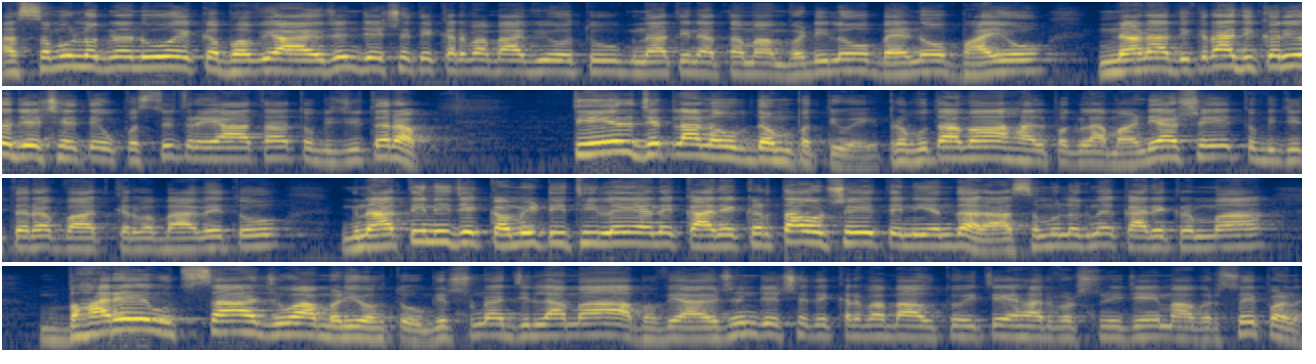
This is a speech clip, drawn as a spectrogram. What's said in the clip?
આ સમૂહ લગ્નનું એક ભવ્ય આયોજન જે છે તે કરવામાં આવ્યું હતું. જ્ઞાતિના તમામ વડીલો, બહેનો, ભાઈઓ, નાના દીકરા, દીકરીઓ જે છે તે ઉપસ્થિત રહ્યા હતા. તો બીજી તરફ, તેર જેટલા નવ પ્રભુતામાં હાલ પગલાં માંડ્યા છે. તો બીજી તરફ વાત કરવામાં આવે તો, જ્ઞાતિની જે કમિટીથી લઈ અને કાર્યકર્તાઓ છે, તેની અંદર આ સમૂહ લગ્ન કાર્યક્રમમાં ભારે ઉત્સાહ જોવા મળ્યો હતો. ગીર જિલ્લામાં આ ભવ્ય આયોજન જે છે તે કરવામાં આવતું હોય છે. હર વર્ષની જેમ આ વર્ષે પણ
